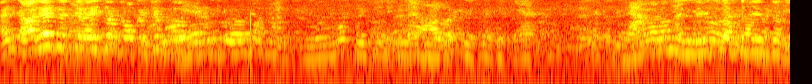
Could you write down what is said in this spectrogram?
అన్ని ఆ రేట్ వచ్చారు ఐదు సంవత్సరం ఒకరు చెప్పు. ఆయన వేసినప్పుడు తీరుతారు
